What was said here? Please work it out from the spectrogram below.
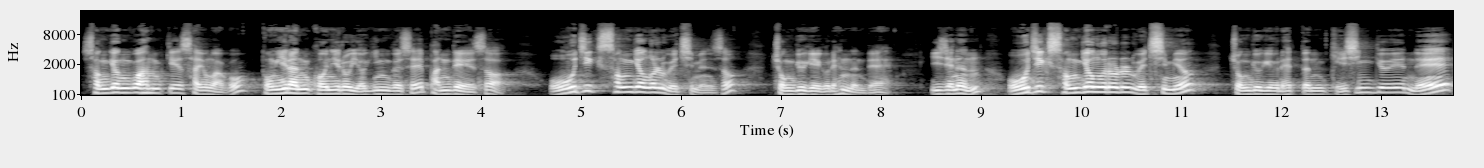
성경과 함께 사용하고 동일한 권위로 여긴 것에 반대해서 오직 성경을 외치면서 종교 개혁을 했는데 이제는 오직 성경으로를 외치며 종교 개혁을 했던 개신교의 내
